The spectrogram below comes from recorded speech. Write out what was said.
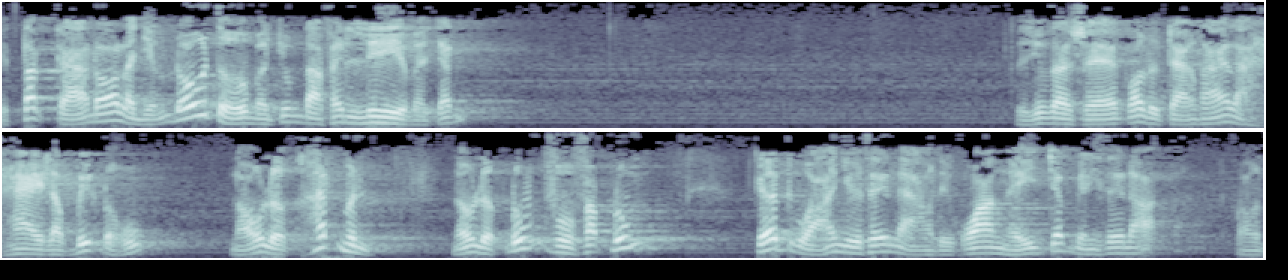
thì tất cả đó là những đối tượng mà chúng ta phải lìa và tránh. Thì chúng ta sẽ có được trạng thái là hài lòng biết đủ, nỗ lực hết mình, nỗ lực đúng phương pháp đúng. Kết quả như thế nào thì quan hệ chấp nhận như thế đó. Còn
